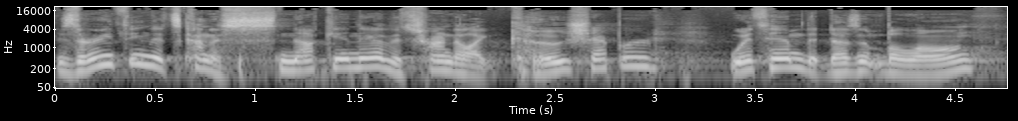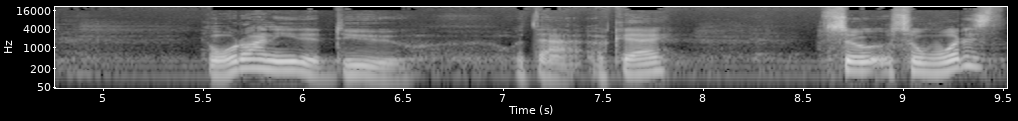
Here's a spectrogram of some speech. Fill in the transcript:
is there anything that's kind of snuck in there that's trying to like co shepherd with him that doesn't belong? And what do I need to do with that, okay? So, so what is,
